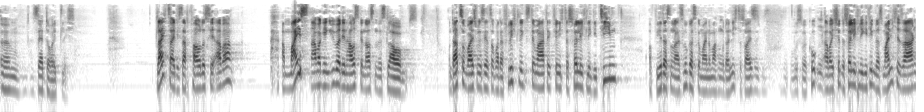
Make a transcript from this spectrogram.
ähm, sehr deutlich. Gleichzeitig sagt Paulus hier aber, am meisten aber gegenüber den Hausgenossen des Glaubens. Und da zum Beispiel ist jetzt bei der Flüchtlingsthematik, finde ich das völlig legitim. Ob wir das nun als Lukasgemeinde machen oder nicht, das weiß ich, müssen wir gucken. Aber ich finde es völlig legitim, dass manche sagen,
